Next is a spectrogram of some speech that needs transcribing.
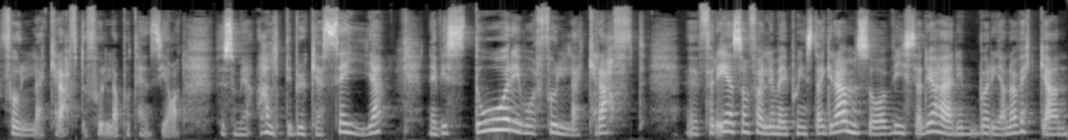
fulla kraft och fulla potential. För som jag alltid brukar säga, när vi står i vår fulla kraft, eh, för er som följer mig på Instagram så visade jag här i början av veckan,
